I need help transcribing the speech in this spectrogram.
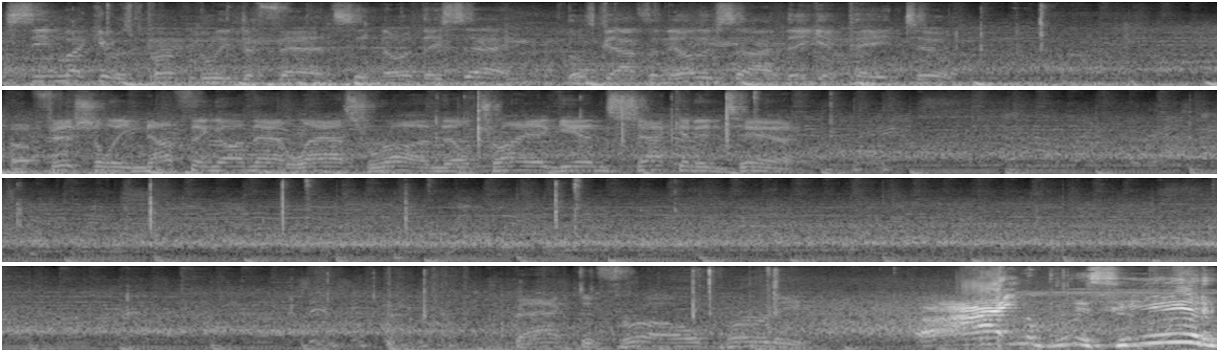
Seemed like it was perfectly defense, and know what they say. Those guys on the other side, they get paid too. Officially nothing on that last run. They'll try again second and 10. ¡Ay, no puede ser!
